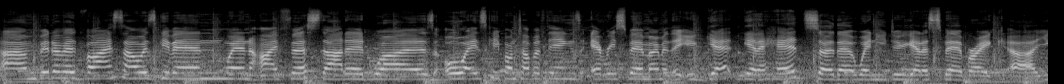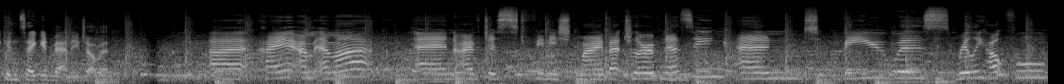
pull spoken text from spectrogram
Um, bit of advice I was given when I first started was always keep on top of things. Every spare moment that you get, get ahead so that when you do get a spare break, uh, you can take advantage of it. Uh, hi, I'm Emma, and I've just finished my Bachelor of Nursing, and VU was really helpful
